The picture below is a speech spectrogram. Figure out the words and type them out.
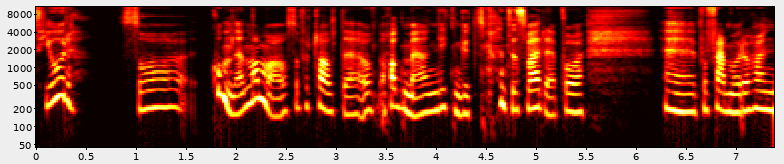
fjor, så kom det en mamma og så fortalte, og hadde med en liten gutt som heter Sverre på, eh, på fem år, og han,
